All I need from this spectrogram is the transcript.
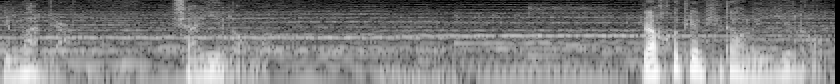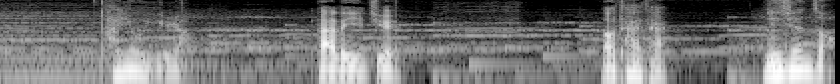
您慢点，下一楼？”然后电梯到了一楼，他又一让，来了一句：“老太太，您先走。”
